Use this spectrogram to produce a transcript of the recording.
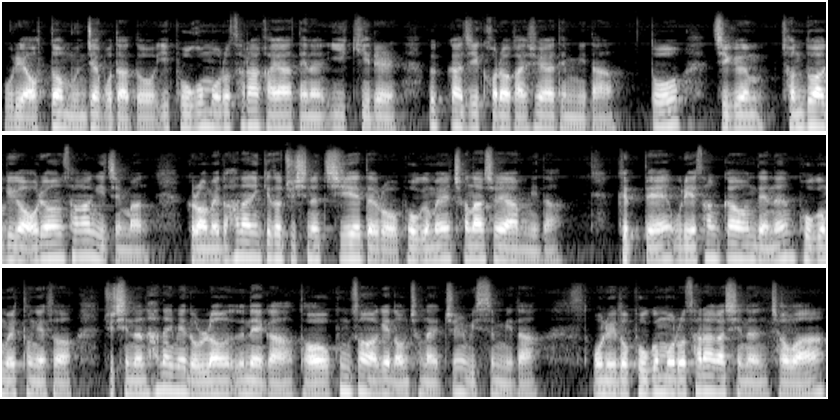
우리의 어떤 문제보다도 이 복음으로 살아가야 되는 이 길을 끝까지 걸어가셔야 됩니다. 또 지금 전도하기가 어려운 상황이지만 그럼에도 하나님께서 주시는 지혜대로 복음을 전하셔야 합니다. 그때 우리의 삶 가운데는 복음을 통해서 주시는 하나님의 놀라운 은혜가 더욱 풍성하게 넘쳐날 줄 믿습니다. 오늘도 복음으로 살아가시는 저와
